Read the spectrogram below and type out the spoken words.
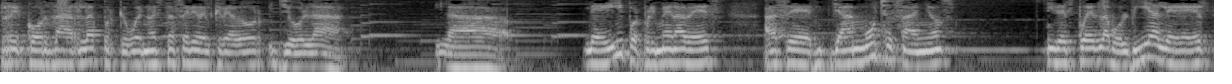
recordarla, porque bueno, esta serie del creador yo la, la leí por primera vez hace ya muchos años y después la volví a leer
